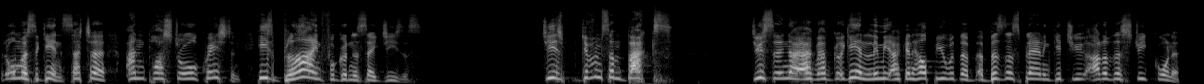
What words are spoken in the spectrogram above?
It almost, again, such an unpastoral question. He's blind, for goodness sake, Jesus. Jesus, give him some bucks. Do you say, no, I've, I've, again, let me, I can help you with a, a business plan and get you out of the street corner.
